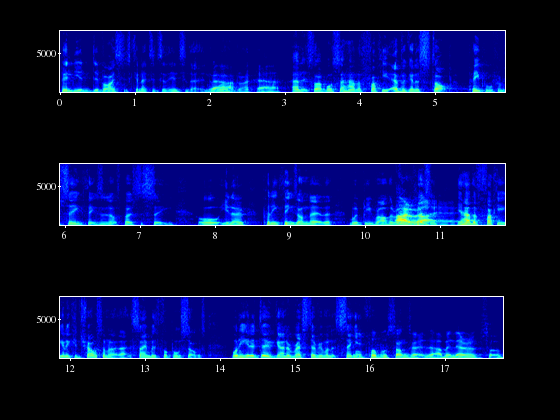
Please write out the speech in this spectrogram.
billion devices connected to the internet in the Yeah, world, right? yeah. And it's like, well, so how the fuck are you ever going to stop people from seeing things that they're not supposed to see, or you know, putting things on there that would be rather Oh, right, unpleasant? yeah, Yeah, how the fuck are you going to control something like that? The same with football songs. What are you going to do? Go and arrest everyone that's singing? Well, football songs, are, I mean, they're a sort of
